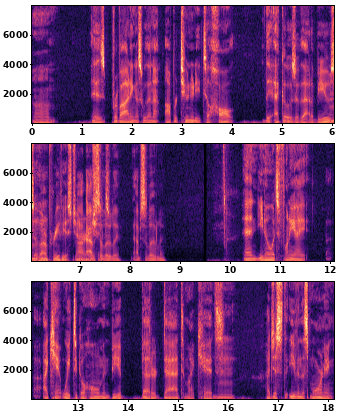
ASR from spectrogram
um, is providing us with an opportunity to halt the echoes of that abuse of Mhm. our previous Uh, absolutely, absolutely. And you know, it's funny. I I can't wait to go home and be a better dad to my kids. Mm. I just even this morning,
